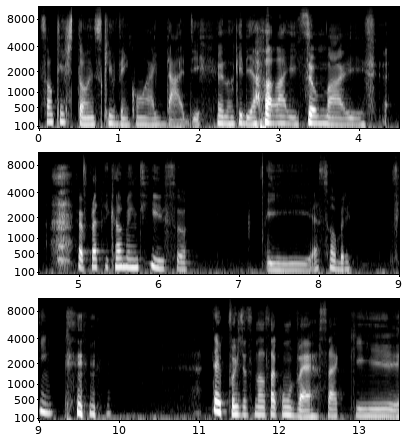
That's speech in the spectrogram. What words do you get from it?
são questões que vêm com a idade. Eu não queria falar isso, mas é praticamente isso. E é sobre. Fim. Depois dessa nossa conversa aqui.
